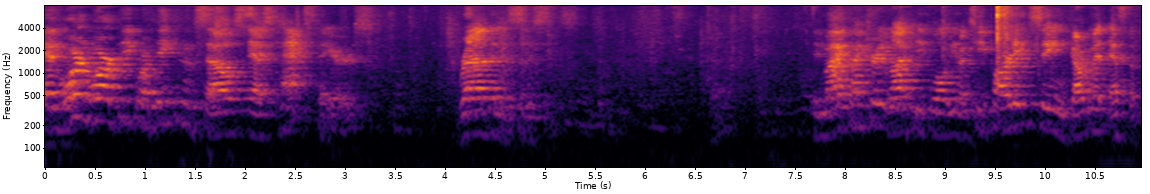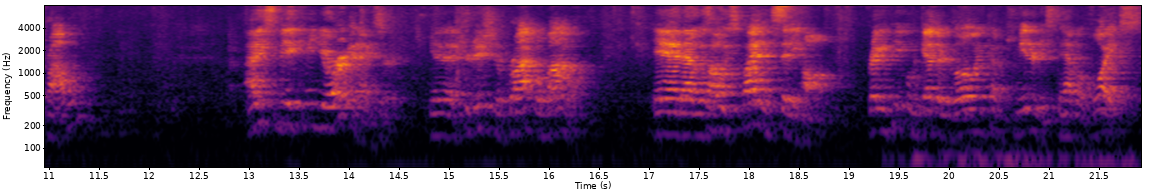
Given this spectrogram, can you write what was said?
And more and more people are thinking themselves as taxpayers rather than as citizens. In my country, a lot of people, you know, Tea Party, seeing government as the problem. I used to be a community organizer in the tradition of Barack Obama. And I was always fighting City Hall, bringing people together in low-income communities to have a voice.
